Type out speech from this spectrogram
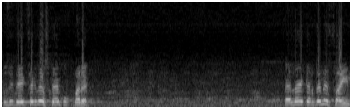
ਤੁਸੀਂ ਦੇਖ ਸਕਦੇ ਹੋ ਸਟੈਂਪ ਉੱਪਰ ਹੈ ਪਹਿਲਾਂ ਇਹ ਕਰਦੇ ਨੇ ਸਾਈਨ।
